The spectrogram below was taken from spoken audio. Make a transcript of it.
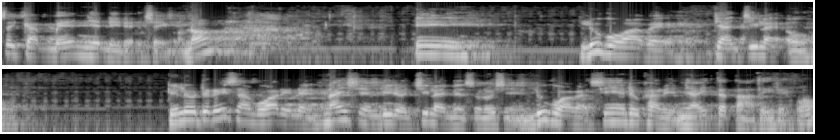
စိတ်ကမဲညစ်နေတဲ့အချိန်ပေါ့နော်အေး လူဘဝပဲပြန်ကြည့်လိုက်အောင်ဒီလိုတရိษံဘဝတွေနဲ့နှိုင်းရှင်ပြီးတော့ကြည့်လိုက်မယ်ဆိုလို့ရှိရင်လူဘဝကဆင်းရဲဒုက္ခတွေအများကြီးသက်သာသေးတယ်ပေါ့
